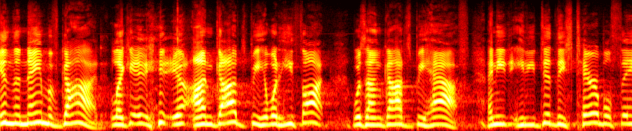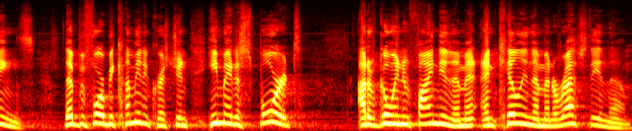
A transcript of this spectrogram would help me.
in the name of God, like on God's behalf, what he thought was on God's behalf. And he, he did these terrible things that before becoming a Christian, he made a sport out of going and finding them and, killing them and arresting them.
